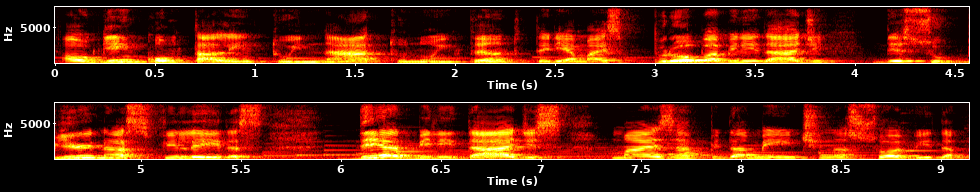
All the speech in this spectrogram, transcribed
Alguém com talento inato, no entanto, teria mais probabilidade de subir nas fileiras de habilidades mais rapidamente na sua vida.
